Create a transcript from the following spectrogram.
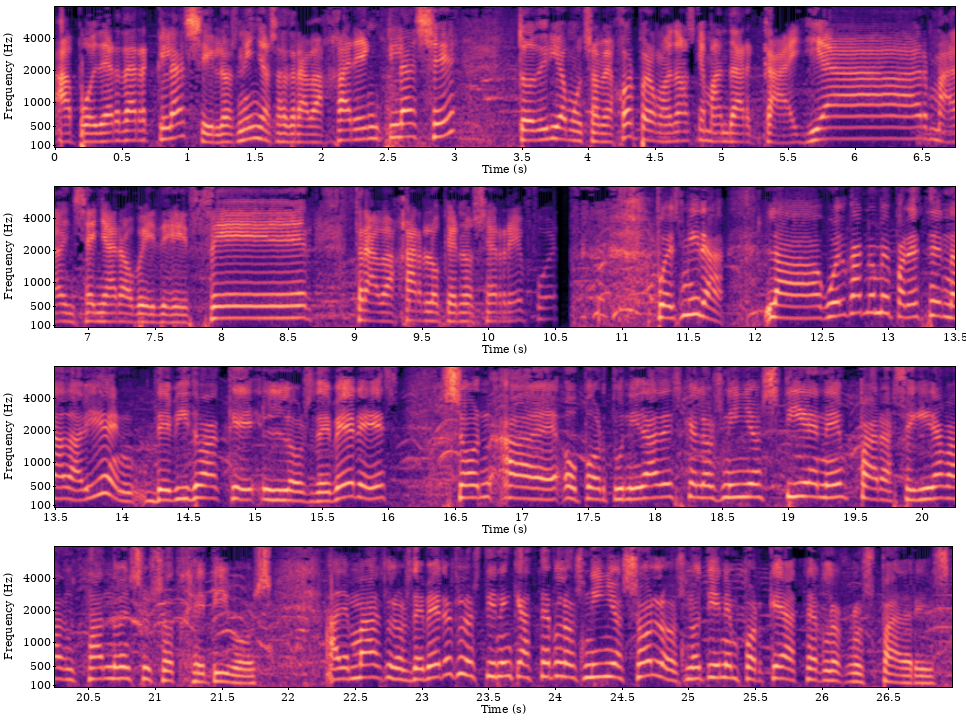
a poder dar clase y los niños a trabajar en clase, todo iría mucho mejor, pero tenemos que mandar callar, enseñar a obedecer, trabajar lo que no se refuerza. Pues mira, la huelga no me parece nada bien, debido a que los deberes son eh, oportunidades que los niños tienen para seguir avanzando en sus objetivos. Además, los deberes los tienen que hacer los niños solos, no tienen por qué hacerlos los padres.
